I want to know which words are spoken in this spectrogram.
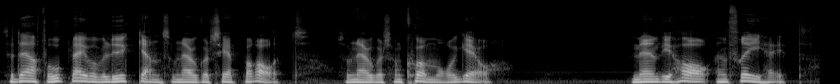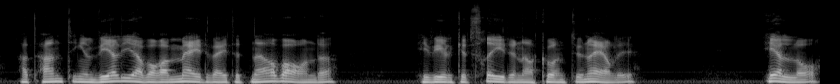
Så därför upplever vi lyckan som något separat, som något som kommer och går. Men vi har en frihet att antingen välja vara medvetet närvarande, i vilket friden är kontinuerlig, eller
